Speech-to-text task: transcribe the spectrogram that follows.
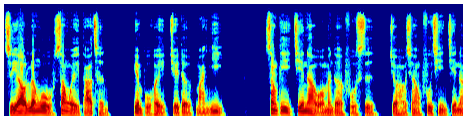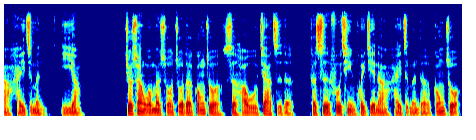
只要任务尚未达成，便不会觉得满意。上帝接纳我们的服侍，就好像父亲接纳孩子们一样。就算我们所做的工作是毫无价值的，可是父亲会接纳孩子们的工作，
